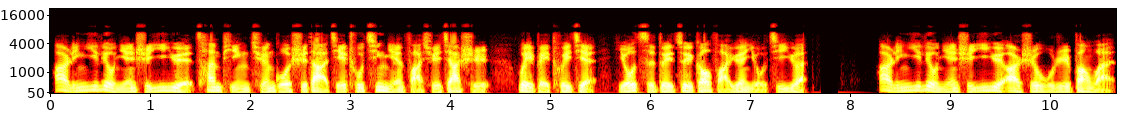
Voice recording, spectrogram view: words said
二零一六年十一月参评全国十大杰出青年法学家时，未被推荐，由此对最高法院有积怨。二零一六年十一月二十五日傍晚。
